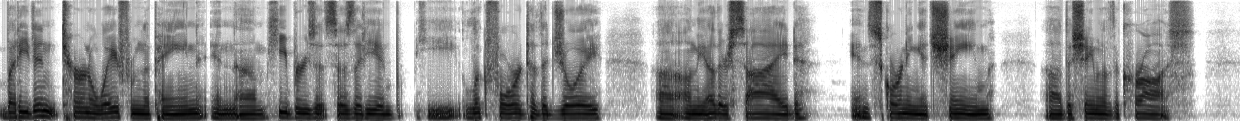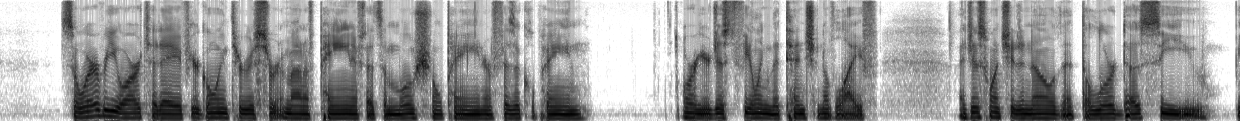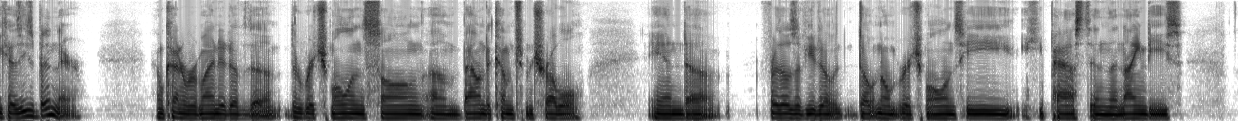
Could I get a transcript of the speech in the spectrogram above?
but he didn't turn away from the pain. In um, Hebrews, it says that he he looked forward to the joy uh, on the other side and scorning its shame, uh, the shame of the cross. So, wherever you are today, if you're going through a certain amount of pain, if that's emotional pain or physical pain, or you're just feeling the tension of life, I just want you to know that the Lord does see you because He's been there. I'm kind of reminded of the the Rich Mullins song um, "Bound to Come from Trouble," and uh, for those of you who don't don't know Rich Mullins, he he passed in the '90s,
